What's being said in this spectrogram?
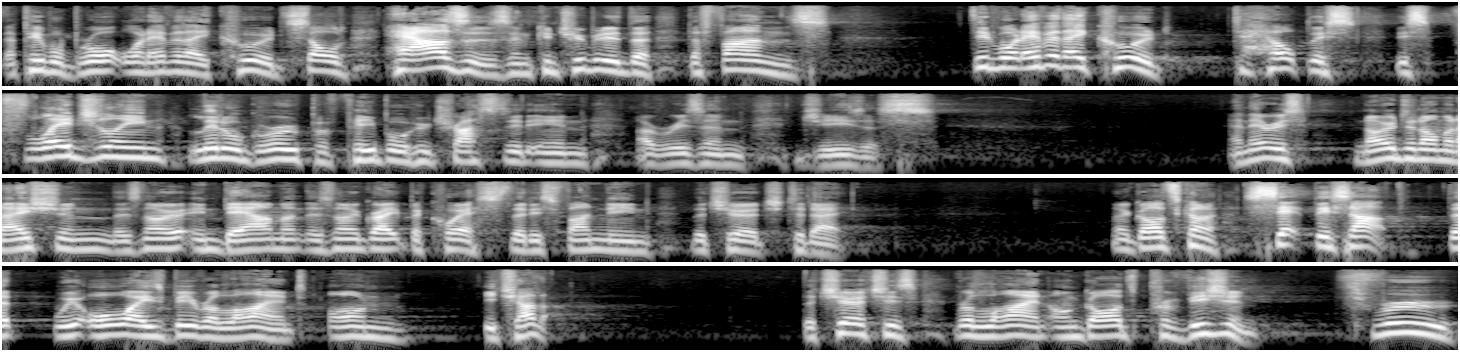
That people brought whatever they could, sold houses and contributed the, the funds, did whatever they could to help this, this fledgling little group of people who trusted in a risen Jesus. And there is no denomination, there's no endowment, there's no great bequest that is funding the church today. No, God's kind of set this up that we always be reliant on each other. The church is reliant on God's provision through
